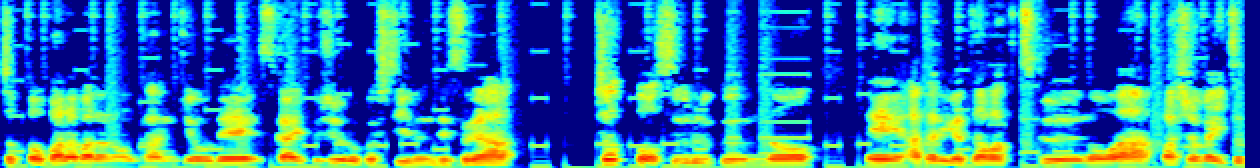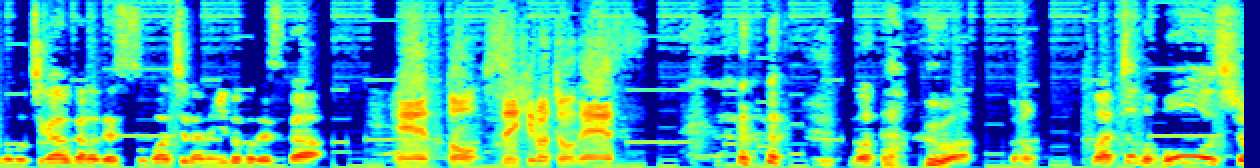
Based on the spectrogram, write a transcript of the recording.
ちょっとバラバラの環境でスカイプ収録をしているんですが、ちょっとすぐるくんの、えーあたりがざわつくのは、場所がいつもと違うからです。そこはちなみにどこですか？えー、っと、末広町です。また、ふわっと。まあちょっと某所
